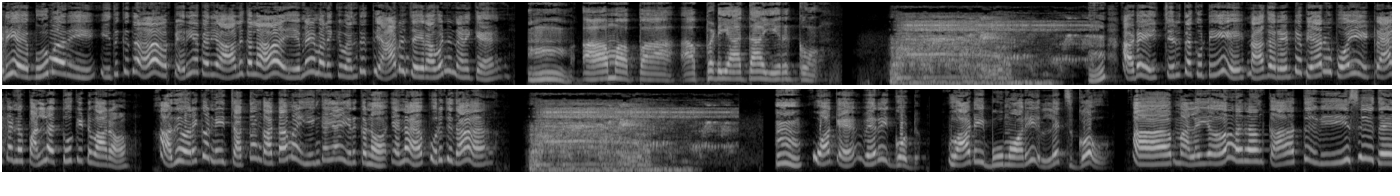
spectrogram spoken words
அடியே பூமாரி வெரி வாடி பூமாரி let's go மலையோரம் காத்து வீசுதே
